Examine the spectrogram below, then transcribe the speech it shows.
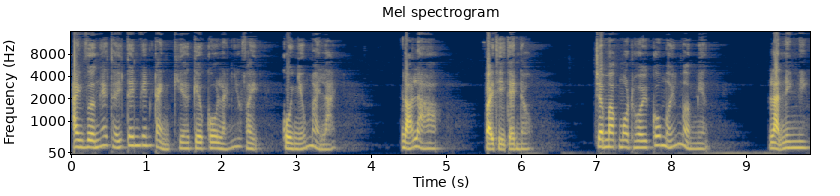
Anh vừa nghe thấy tên viên cảnh kia kêu cô là như vậy, cô nhíu mày lại. Đó là họ. Vậy thì tên đâu? Chờ mặc một hồi cô mới mở miệng. Là Ninh Ninh.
